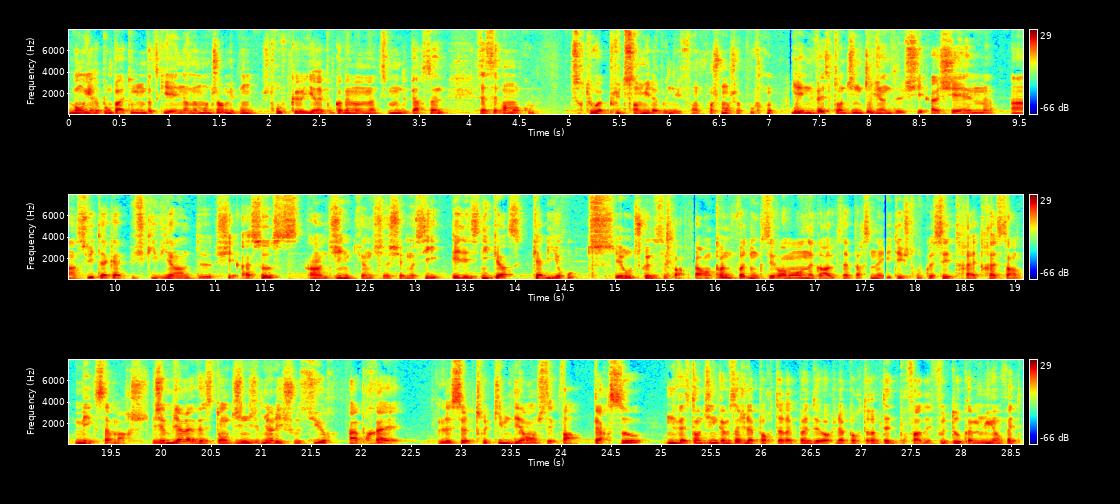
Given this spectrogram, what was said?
bon, il répond pas à tout le monde parce qu'il y a énormément de gens, mais bon, je trouve qu'il répond quand même à un maximum de personnes. Ça, c'est vraiment cool. Surtout à plus de 100 000 abonnés, enfin, franchement chapeau. Il y a une veste en jean qui vient de chez H&M, un suite à capuche qui vient de chez Asos, un jean qui vient de chez H&M aussi, et des sneakers Cali Roots. Les Roots je connaissais pas. Alors encore une fois, donc c'est vraiment en accord avec sa personnalité, je trouve que c'est très très simple, mais que ça marche. J'aime bien la veste en jean, j'aime bien les chaussures. Après, le seul truc qui me dérange, c'est, enfin, perso, une veste en jean comme ça, je la porterai pas dehors. Je la porterai peut-être pour faire des photos comme lui en fait.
